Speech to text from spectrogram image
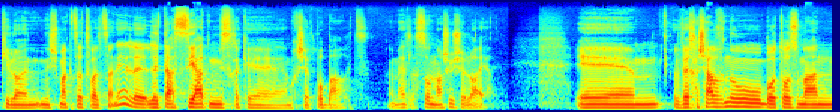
כאילו נשמע קצת פלצני, לתעשיית משחקי המחשב פה בארץ. באמת לעשות משהו שלא היה. אמ, וחשבנו באותו זמן,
